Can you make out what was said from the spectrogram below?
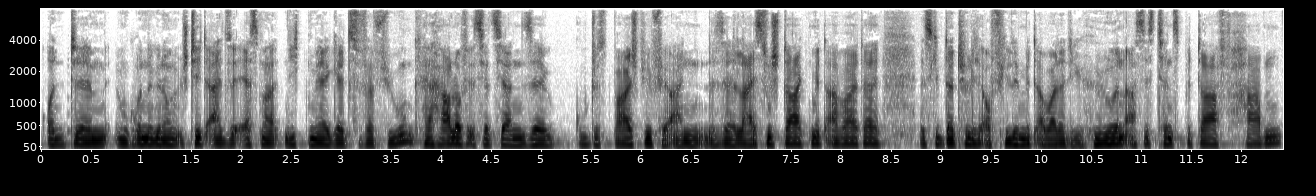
und ähm, im Grunde genommen steht also erstmal nicht mehr Geld zur Verfügung. Herr Harloff ist jetzt ja ein sehr gutes Beispiel für einen sehr leistungsstarken Mitarbeiter. Es gibt natürlich auch viele Mitarbeiter, die höheren Assistenzbedarf haben.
